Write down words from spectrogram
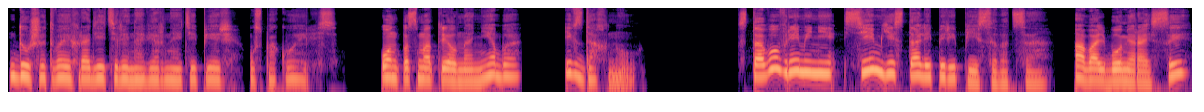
«Души твоих родителей, наверное, теперь успокоились». Он посмотрел на небо и вздохнул. С того времени семьи стали переписываться, а в альбоме Райсы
